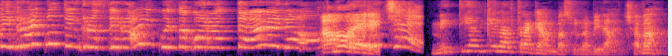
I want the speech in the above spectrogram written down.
vedrai quanto ingrosserai in questa quarantena! amore! C'è! Metti anche l'altra gamba sulla bilancia, va?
